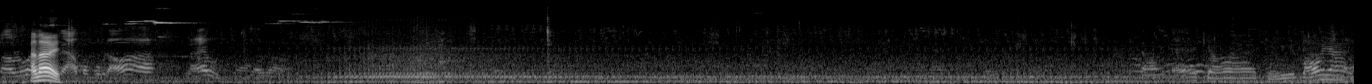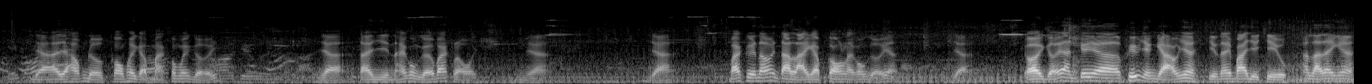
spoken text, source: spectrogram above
Gạo một bụi đỏ leo. Cho để cho chị bói á, chị bói. dạ dạ không được con phải gặp mặt con mới gửi. Dạ tại vì nãy con gửi bác rồi. Dạ. Dạ. Bác cứ nói người ta lại gặp con là con gửi à. Dạ. Rồi gửi anh cái ờ, phiếu nhận gạo nha. Chiều nay 3 giờ chiều. Anh lại đây nha.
